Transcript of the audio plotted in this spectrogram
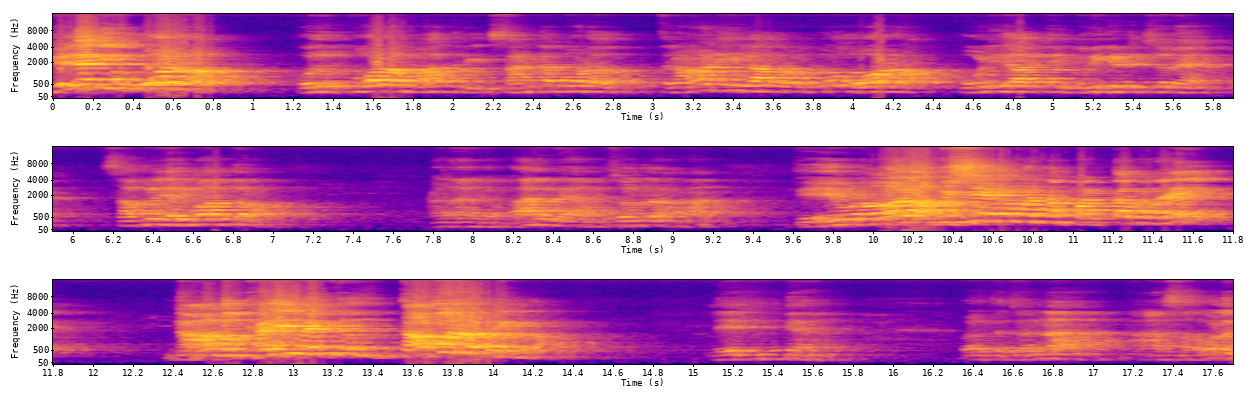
விலகி ஓடுறான். ஒரு போட மாதிரி சண்டை போட திராணி இல்லாதவன் கூட ஓடுறான் கோழியாத்தை முறிகடிச்சவன் சபல் ஏமாத்திரம் ஆனா அங்க பாருங்க அவன் சொல்றான் தேவனால் அபிஷேகம் பண்ணப்பட்டவனை நாம கை வைக்கிறது தவறு அப்படிங்கிறான். இல்லையா ஒருத்தர் சொன்னா நான் சவுளை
